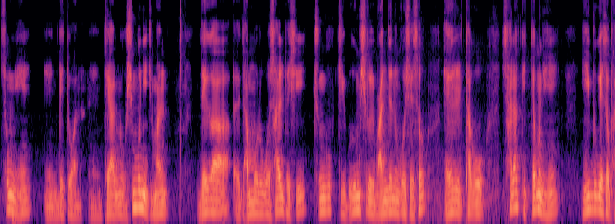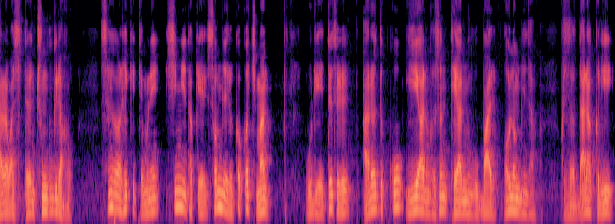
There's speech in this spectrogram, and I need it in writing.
속내 에, 내 또한 에, 대한민국 신분이지만 내가 에, 남모르고 살듯이 중국집 음식을 만드는 곳에서 애를 타고 살았기 때문에 이북에서 바라봤을 때는 중국이라고 생각을 했기 때문에 심리답게 섭리를 꺾었지만 우리의 뜻을 알아듣고 이해하는 것은 대한민국 말 언어입니다. 그래서 나라끌이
